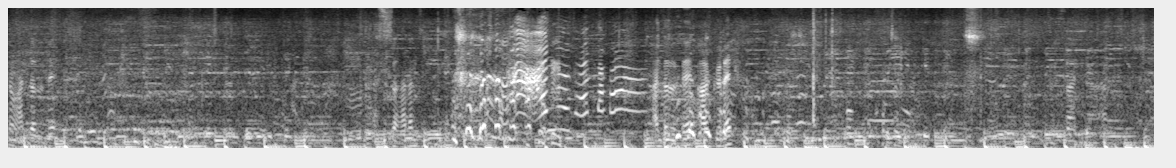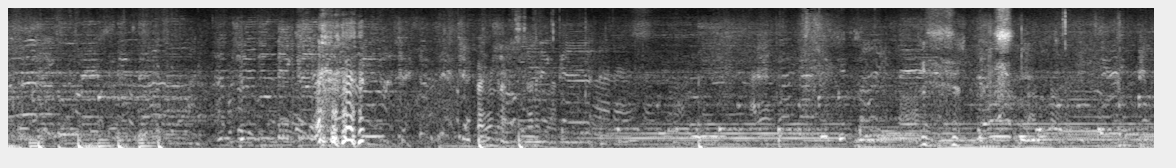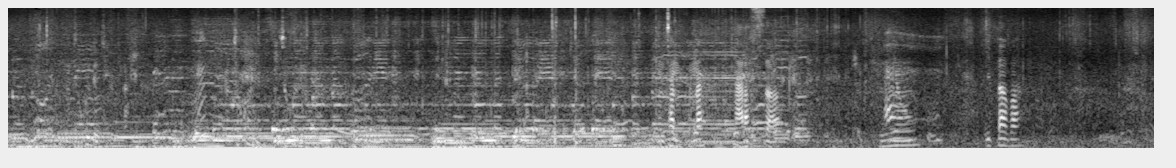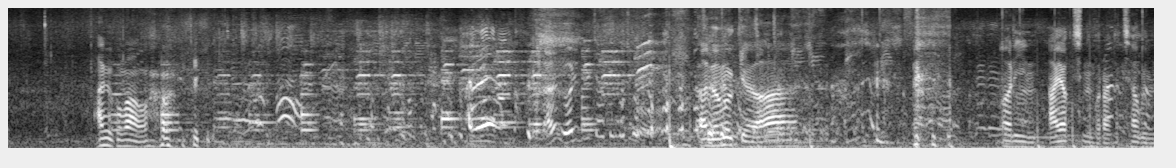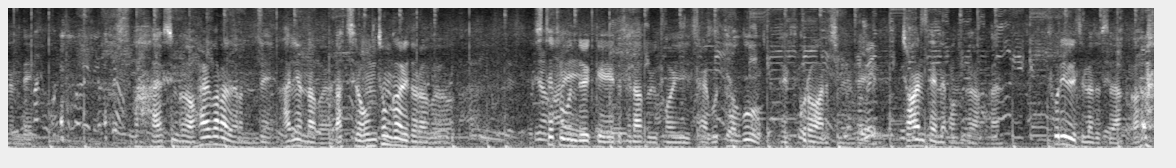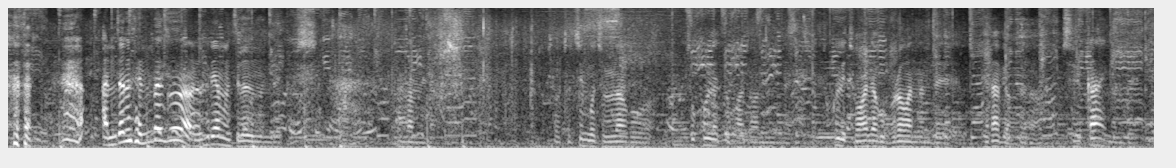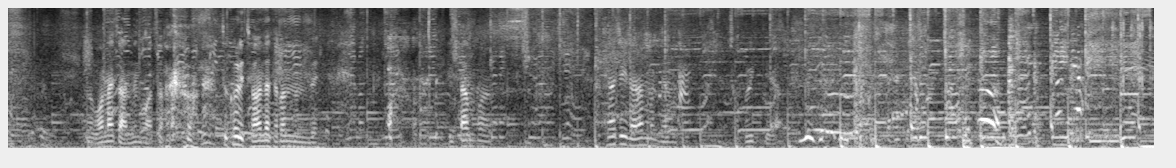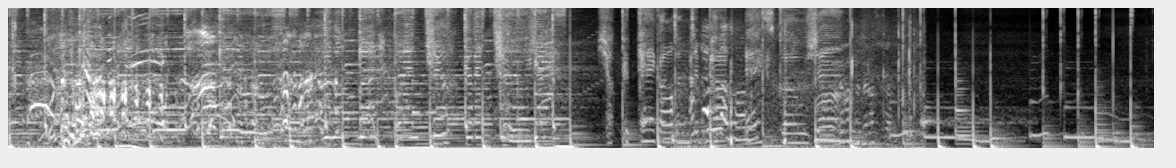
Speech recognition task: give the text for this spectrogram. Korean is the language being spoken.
형 앉아도 돼? 알았어 안 아, 앉아도 된다가. 앉아도 돼? 아 그래? 나 형이랑 같이 자는 거야 괜찮구나? 알았어 안녕 이따 봐 아유 고마워 나는 원이 일자로 거지. 아 너무 웃겨요 아. 어린 아역 치는 거랑 같이 하고 있는데 아, 아역 친구가 활발하다 그러는데 아니었나봐요. 낯을 엄청 가리더라고요. 스태프분들께도 대답을 거의 잘 못하고 되게 부끄러워하시는데 저한테는 방금 약간 소리를 질러줬어요 아까. 앉아도 된다고! 소리 한번 질러줬는데. 아, 감사합니다. 저, 저 친구 주려고 초콜릿도 가져왔는데 초콜릿 좋아하냐고 물어봤는데 대답이 없어서 줄까? 했는데 원하지 않는 것 같더라고요. 초콜릿 좋아한다 들었는데. 이따 한번 헤어지기 전에 한번 그냥 줘볼게요.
